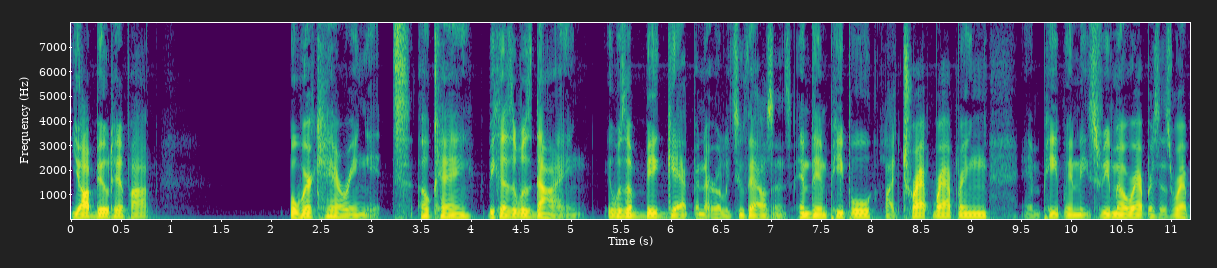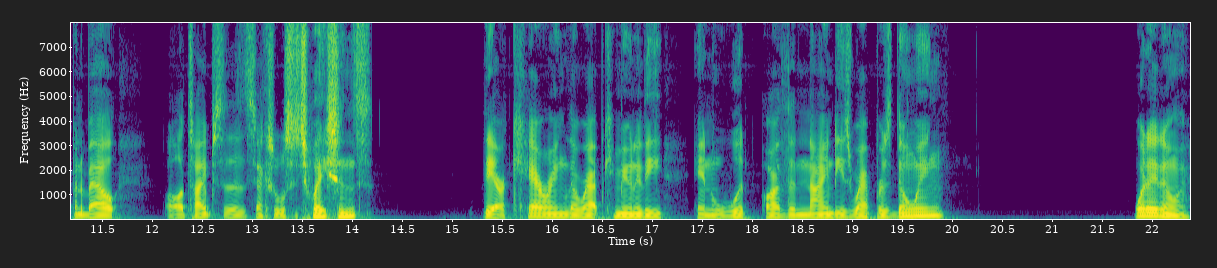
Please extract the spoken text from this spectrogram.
y'all built hip hop, but we're carrying it, okay? Because it was dying. It was a big gap in the early 2000s, and then people like trap rapping and people and these female rappers that's rapping about all types of sexual situations. They are carrying the rap community, and what are the 90s rappers doing? What are they doing?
